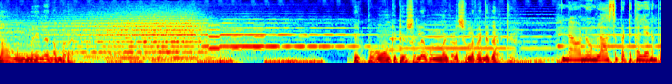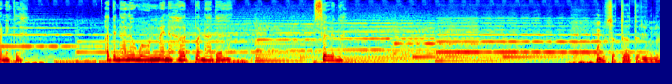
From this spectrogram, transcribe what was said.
நான் உண்மையில் நம்புறேன். இப்போ உன்கிட்டயும் சில உண்மைகளை சொல்ல வேண்டியதா இருக்கு. நான் ஒன்றும் உங்களை ஆசைப்பட்டு கல்யாணம் பண்ணிக்கல. அதனால உங்க உண்மை என்னை ஹர்ட் பண்ணாது. சொல்லுங்க. உனக்கு சத்தியா தெரியும்ல?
